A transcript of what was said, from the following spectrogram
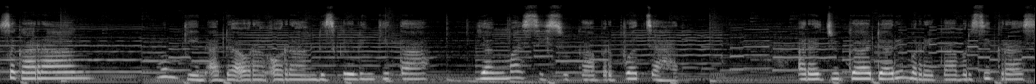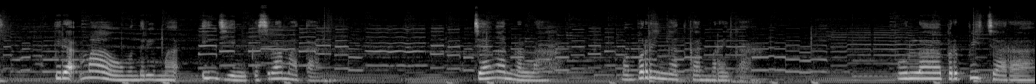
Sekarang, mungkin ada orang-orang di sekeliling kita yang masih suka berbuat jahat. Ada juga dari mereka bersikeras tidak mau menerima Injil keselamatan. Jangan lelah memperingatkan mereka. Pula berbicara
